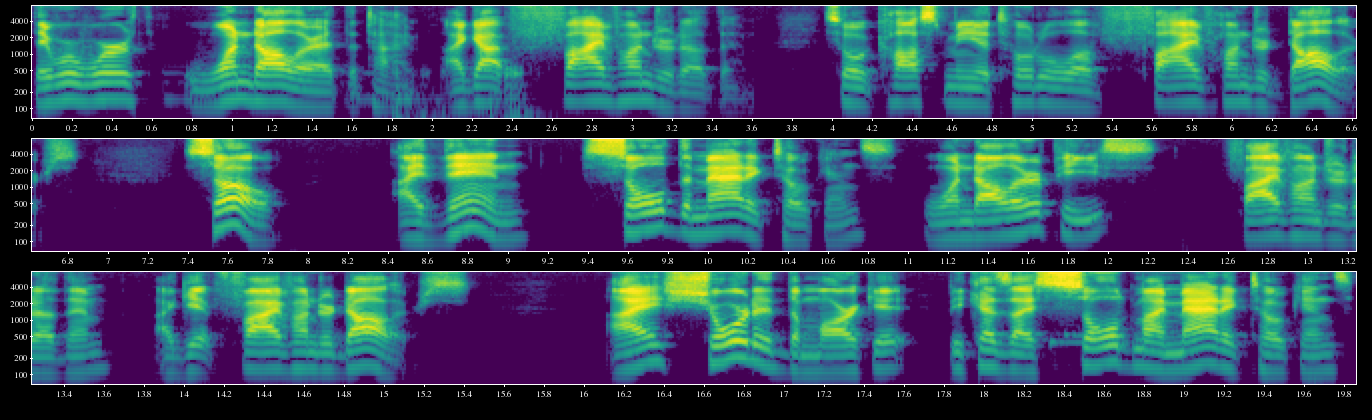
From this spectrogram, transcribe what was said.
they were worth $1 at the time. I got 500 of them. So it cost me a total of $500. So I then sold the Matic tokens, $1 a piece, 500 of them. I get $500. I shorted the market because I sold my Matic tokens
